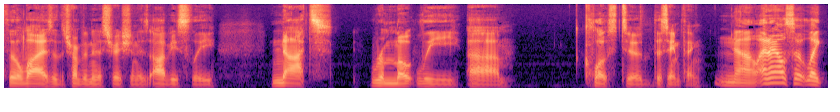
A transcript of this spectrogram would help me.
to the lies of the Trump administration is obviously not remotely um, close to the same thing. No, and I also like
